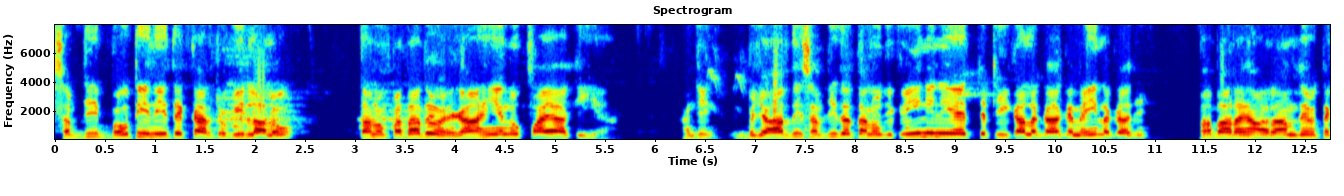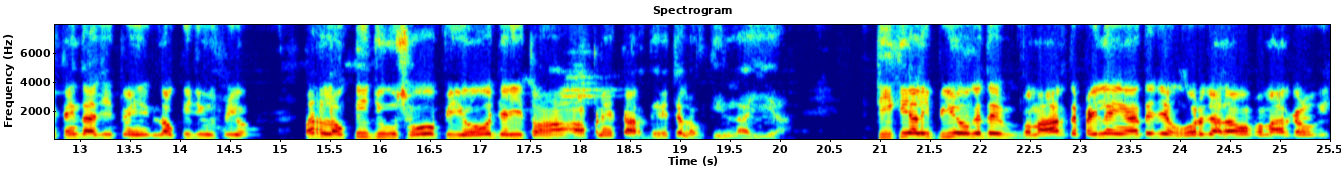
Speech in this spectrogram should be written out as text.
ਸਬਜ਼ੀ ਬਹੁਤੀ ਨਹੀਂ ਤੇ ਘਰ ਜੋਗੀ ਲਾ ਲਓ। ਤੁਹਾਨੂੰ ਪਤਾ ਤੇ ਹੋਏਗਾ ਅਸੀਂ ਇਹਨੂੰ ਪਾਇਆ ਕੀ ਆ। ਹਾਂਜੀ ਬਾਜ਼ਾਰ ਦੀ ਸਬਜ਼ੀ ਦਾ ਤੁਹਾਨੂੰ ਯਕੀਨ ਹੀ ਨਹੀਂ ਇਹ ਚ ਟੀਕਾ ਲੱਗਾ ਕਿ ਨਹੀਂ ਲੱਗਾ ਜੀ। ਬਾਬਾ ਰਾਮਦੇਵ ਤੇ ਕਹਿੰਦਾ ਜੀ, ਤੁਸੀਂ ਲੌਕੀ ਜੂਸ ਪੀਓ। ਪਰ ਲੌਕੀ ਜੂਸ ਉਹ ਪੀਓ ਜਿਹੜੀ ਤੁਹਾਂ ਆਪਣੇ ਘਰ ਦੇ ਵਿੱਚ ਲੌਕੀ ਲਾਈ ਆ। ਟੀਕੇ ਵਾਲੀ ਪੀਓਗੇ ਤੇ ਬਿਮਾਰ ਤੇ ਪਹਿਲਾਂ ਹੀ ਆ ਤੇ ਜੇ ਹੋਰ ਜ਼ਿਆਦਾ ਉਹ ਬਿਮਾਰ ਕਰੂਗੀ।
